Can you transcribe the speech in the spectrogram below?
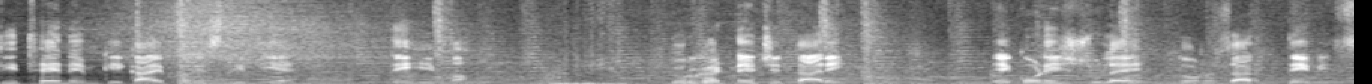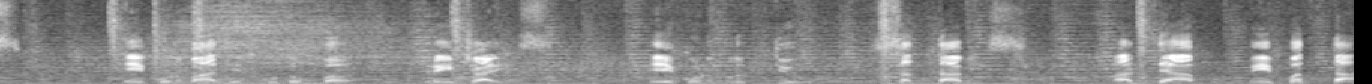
तिथे नेमकी काय परिस्थिती आहे तेही पाहू. दुर्घटनेची तारीख एकोणीस जुलै दोन हजार तेवीस. एकूण बाधित कुटुंब त्रेचाळीस. एकूण मृत्यू सत्तावीस. अद्याप बेपत्ता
